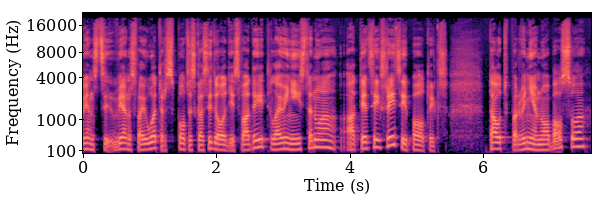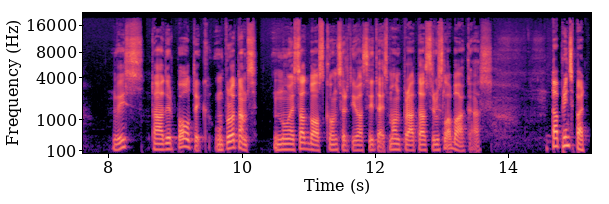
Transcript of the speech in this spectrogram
viens, vienas vai otras politiskās ideoloģijas vadīti, lai viņi īsteno attiecīgas rīcību politikas. Tauta par viņiem nobalso, Viss, tāda ir politika. Un, protams, nu, es atbalstu konservatīvās idejas. Manuprāt, tās ir vislabākās. Tā principā ir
